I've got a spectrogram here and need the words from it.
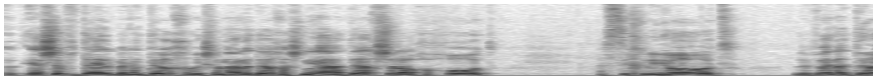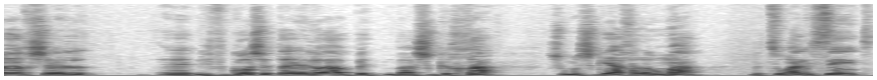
שיש הבדל בין הדרך הראשונה לדרך השנייה, הדרך של ההוכחות, השכליות, לבין הדרך של אה, לפגוש את האלוה בהשגחה שהוא משגיח על האומה בצורה ניסית,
